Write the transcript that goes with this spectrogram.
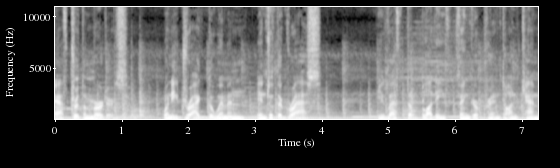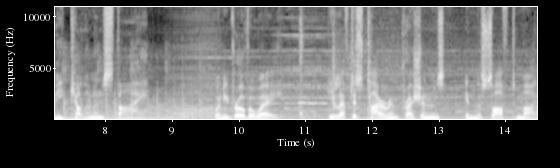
After the murders, when he dragged the women into the grass, he left a bloody fingerprint on Cami Kellerman's thigh. When he drove away, he left his tire impressions in the soft mud.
